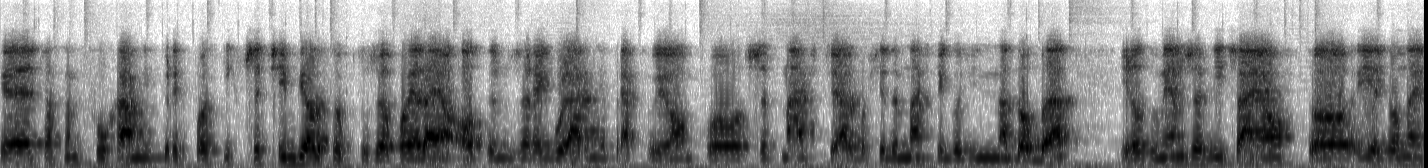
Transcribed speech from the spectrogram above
e, czasem słucham niektórych polskich przedsiębiorców, którzy opowiadają o tym, że regularnie pracują po 16 albo 17 godzin na dobę i rozumiem, że wliczają w to jedzone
